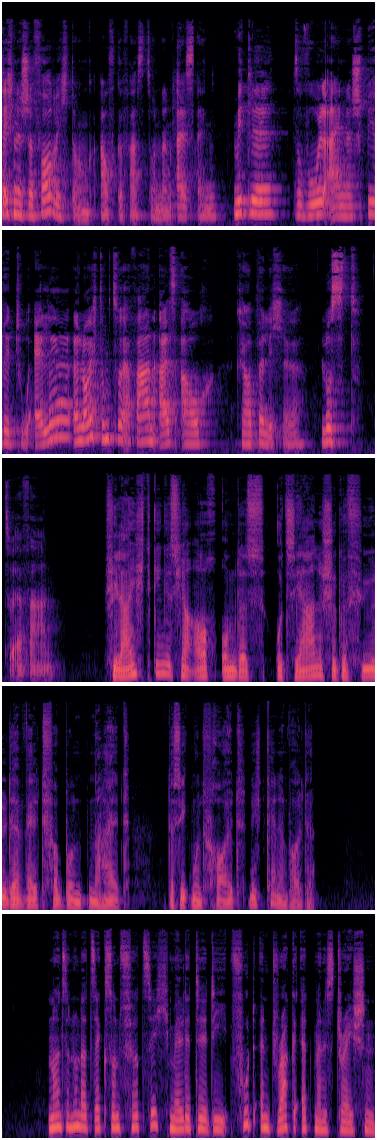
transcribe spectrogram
technische Vorrichtung aufgefasst, sondern als ein Mittel, sowohl eine spirituelle Erleuchtung zu erfahren, als auch körperliche Lust zu erfahren. Vielleicht ging es ja auch um das ozeanische Gefühl der Weltverbundenheit, das Sigmund Freud nicht kennen wollte. 1946 meldete die Food and Drug Administration,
